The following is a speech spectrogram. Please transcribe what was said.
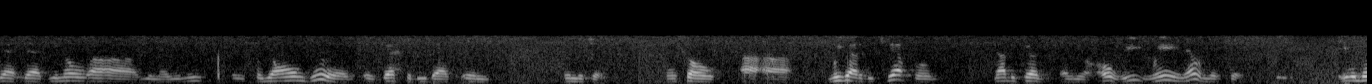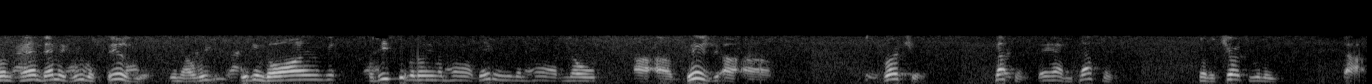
that that you know uh, you know you need for your own good it's best to be back in in the church, and so uh, uh, we got to be careful, not because uh, you know oh we we ain't never missed it. Even during the pandemic, we were still here. You know, we we can go on, but these people don't even have they don't even have no uh, uh, vision, uh, uh, virtue, nothing. They have nothing. So the church really stopped,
